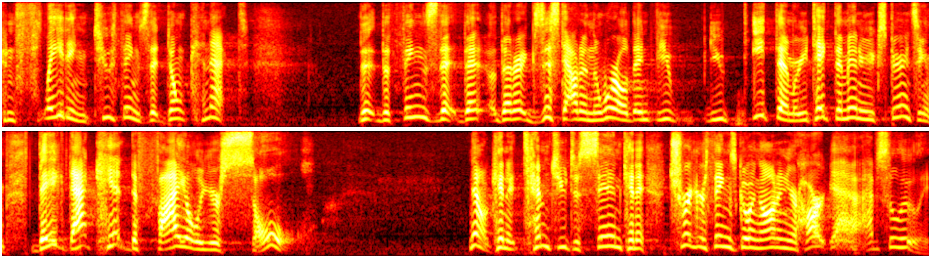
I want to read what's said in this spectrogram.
conflating two things that don't connect. The, the things that, that, that are, exist out in the world, and you, you eat them or you take them in or you're experiencing them, they, that can't defile your soul. Now, can it tempt you to sin? Can it trigger things going on in your heart? Yeah, absolutely.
